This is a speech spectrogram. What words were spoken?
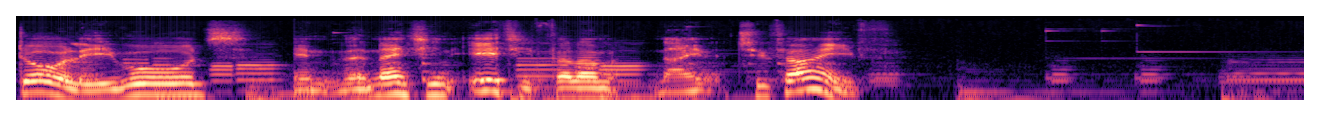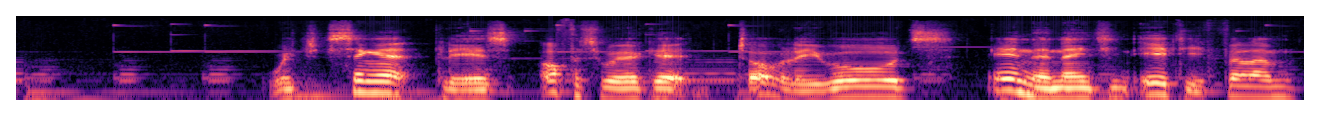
Doralee Rhodes in the 1980 film 9 to 5? Which singer plays office worker Doralee Rhodes in the 1980 film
